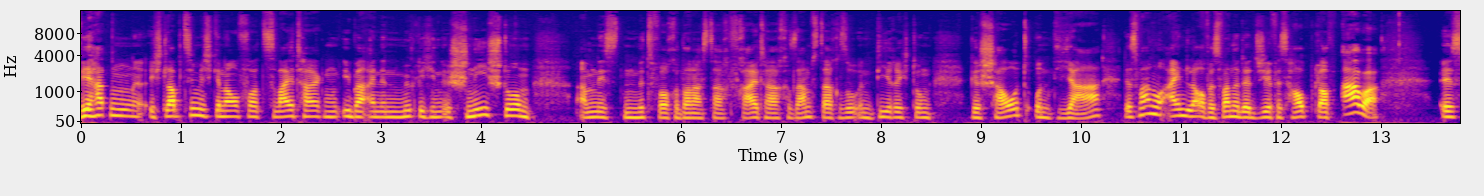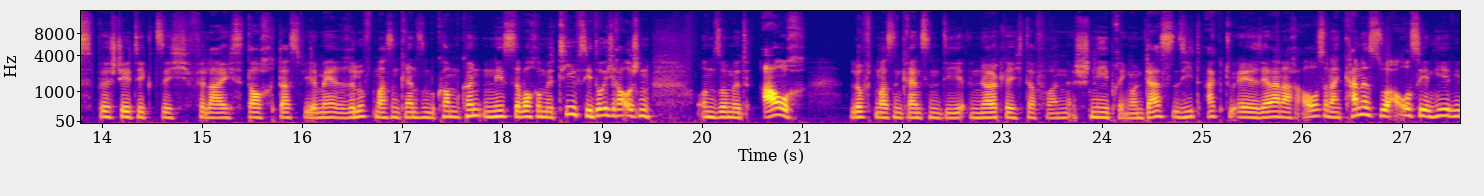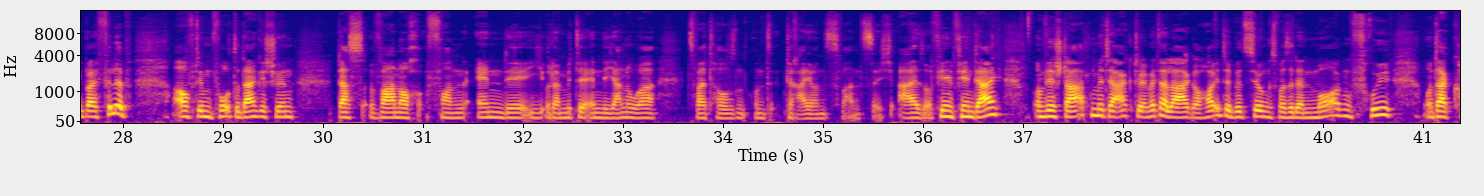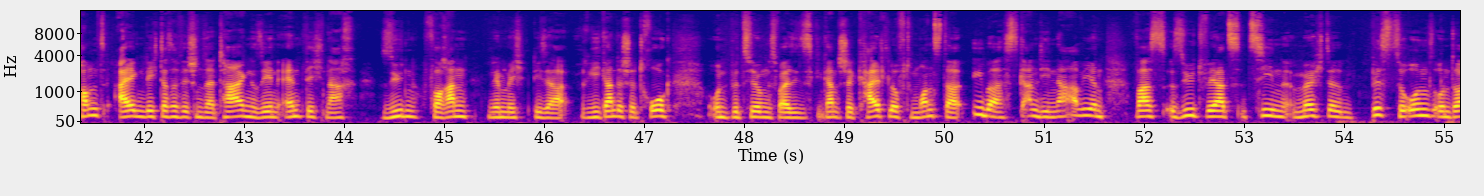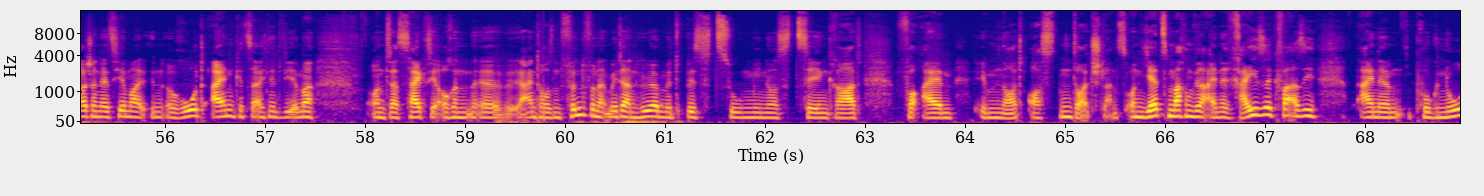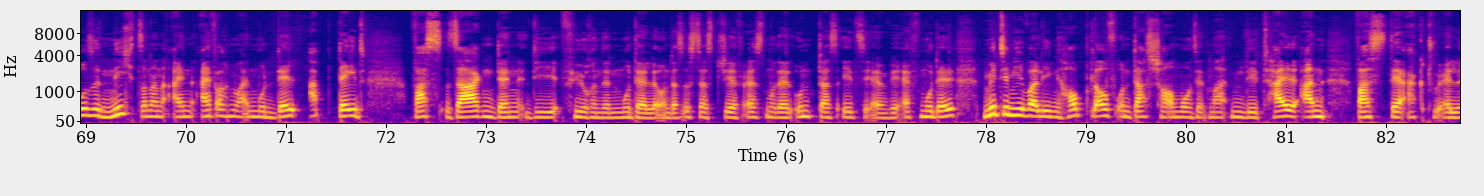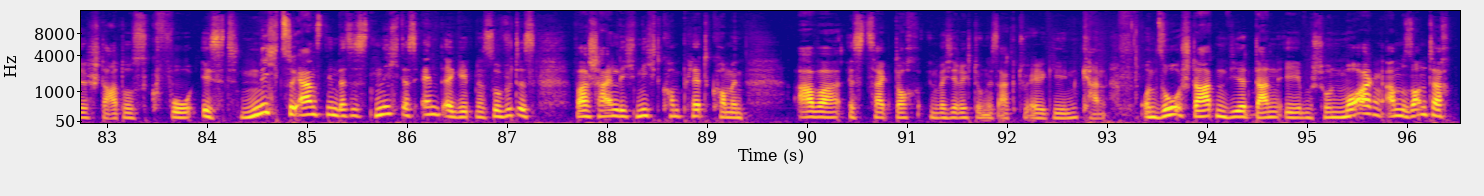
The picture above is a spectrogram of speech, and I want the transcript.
Wir hatten, ich glaube, ziemlich genau vor zwei Tagen über einen möglichen Schneesturm am nächsten Mittwoch, Donnerstag, Freitag, Samstag so in die Richtung geschaut. Und ja, das war nur ein Lauf, es war nur der GFS Hauptlauf, aber es bestätigt sich vielleicht doch, dass wir mehrere Luftmassengrenzen bekommen könnten nächste Woche mit Tiefs, die durchrauschen und somit auch Luftmassengrenzen, die nördlich davon Schnee bringen. Und das sieht aktuell sehr danach aus. Und dann kann es so aussehen hier wie bei Philipp auf dem Foto. Dankeschön. Das war noch von Ende oder Mitte, Ende Januar 2023. Also vielen, vielen Dank. Und wir starten mit der aktuellen Wetterlage heute beziehungsweise dann morgen früh. Und da kommt eigentlich, das was wir schon seit Tagen sehen, endlich nach Süden voran, nämlich dieser gigantische Trog und beziehungsweise dieses gigantische Kaltluftmonster über Skandinavien, was südwärts ziehen möchte bis zu uns und Deutschland jetzt hier mal in Rot eingezeichnet wie immer. Und das zeigt sich auch in äh, 1500 Metern Höhe mit bis zu minus 10 Grad, vor allem im Nordosten Deutschlands. Und jetzt machen wir eine Reise quasi, eine Prognose nicht, sondern ein, einfach nur ein Modell-Update was sagen denn die führenden Modelle? Und das ist das GFS-Modell und das ECMWF-Modell mit dem jeweiligen Hauptlauf. Und das schauen wir uns jetzt mal im Detail an, was der aktuelle Status quo ist. Nicht zu ernst nehmen, das ist nicht das Endergebnis. So wird es wahrscheinlich nicht komplett kommen aber es zeigt doch, in welche Richtung es aktuell gehen kann. Und so starten wir dann eben schon morgen am Sonntag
